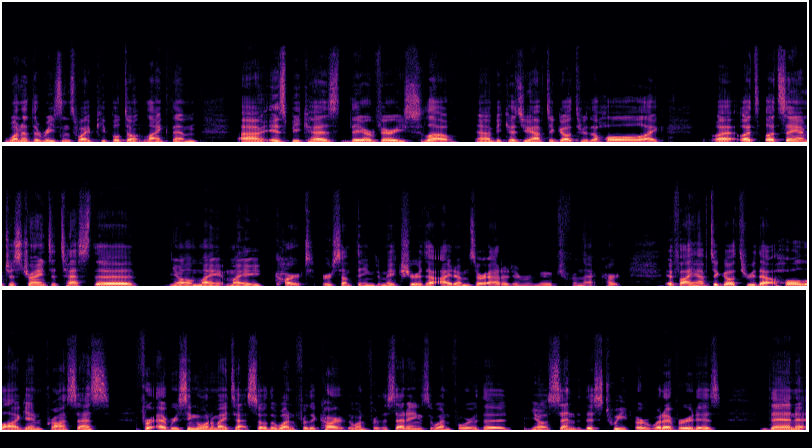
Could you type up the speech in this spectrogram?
one of the reasons why people don't like them uh, is because they are very slow, uh, because you have to go through the whole, like, let's let's say I'm just trying to test the you know my my cart or something to make sure that items are added and removed from that cart. If i have to go through that whole login process for every single one of my tests so the one for the cart the one for the settings the one for the you know send this tweet or whatever it is then uh,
